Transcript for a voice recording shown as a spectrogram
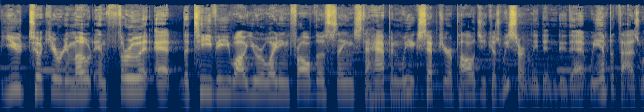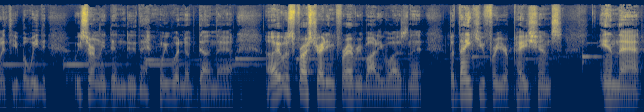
you took your remote and threw it at the TV while you were waiting for all those things to happen, we accept your apology because we certainly didn't do that. We empathize with you, but we, we certainly didn't do that. We wouldn't have done that. Uh, it was frustrating for everybody, wasn't it? But thank you for your patience in that.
